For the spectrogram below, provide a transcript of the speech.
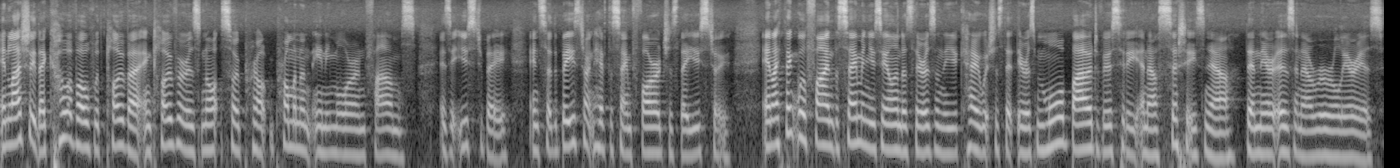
And largely they co-evolve with clover, and clover is not so pro prominent anymore in farms as it used to be. And so the bees don't have the same forage as they used to. And I think we'll find the same in New Zealand as there is in the UK, which is that there is more biodiversity in our cities now than there is in our rural areas.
